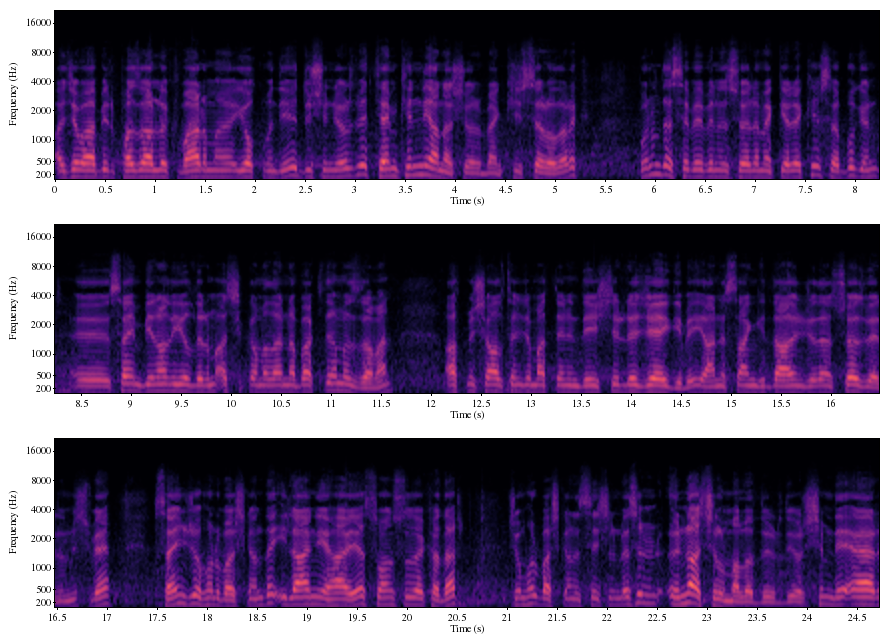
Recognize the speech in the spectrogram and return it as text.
acaba bir pazarlık var mı yok mu diye düşünüyoruz ve temkinli yanaşıyorum ben kişisel olarak. Bunun da sebebini söylemek gerekirse bugün e, Sayın Binali Yıldırım açıklamalarına baktığımız zaman 66. maddenin değiştirileceği gibi yani sanki daha önceden söz verilmiş ve Sayın Cumhurbaşkanı da ila nihaya sonsuza kadar Cumhurbaşkanı seçilmesinin önü açılmalıdır diyor. Şimdi eğer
